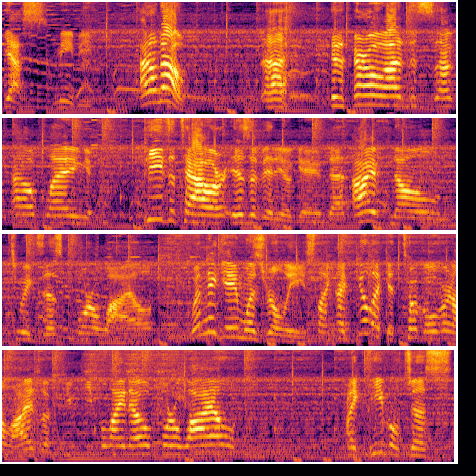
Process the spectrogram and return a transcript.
Yes, maybe. I don't know! Uh, there one, this is raocow playing Pizza Tower is a video game that I've known to exist for a while. When the game was released, like, I feel like it took over the lives of a few people I know for a while. Like, people just...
